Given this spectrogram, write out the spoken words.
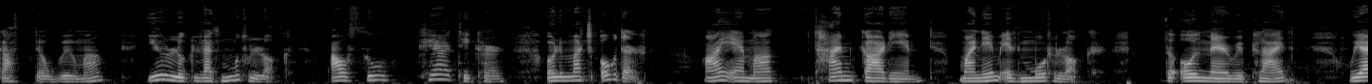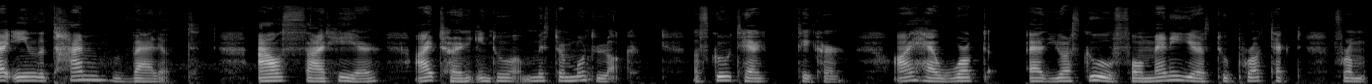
gasped Wilma. You look like Mortlock, our caretaker, only much older. I am a time guardian. My name is Mortlock, the old man replied. We are in the Time Vault. Outside here, I turn into Mr. Mortlock, a school taker. I have worked at your school for many years to protect from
